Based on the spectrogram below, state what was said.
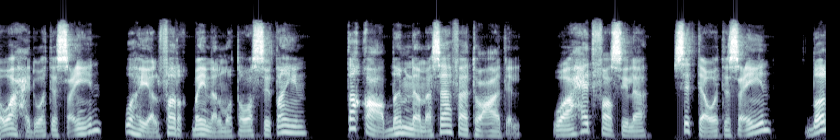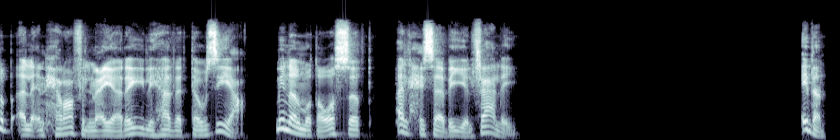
1.91 وهي الفرق بين المتوسطين تقع ضمن مسافة تعادل 1.96 ضرب الانحراف المعياري لهذا التوزيع من المتوسط الحسابي الفعلي. إذا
